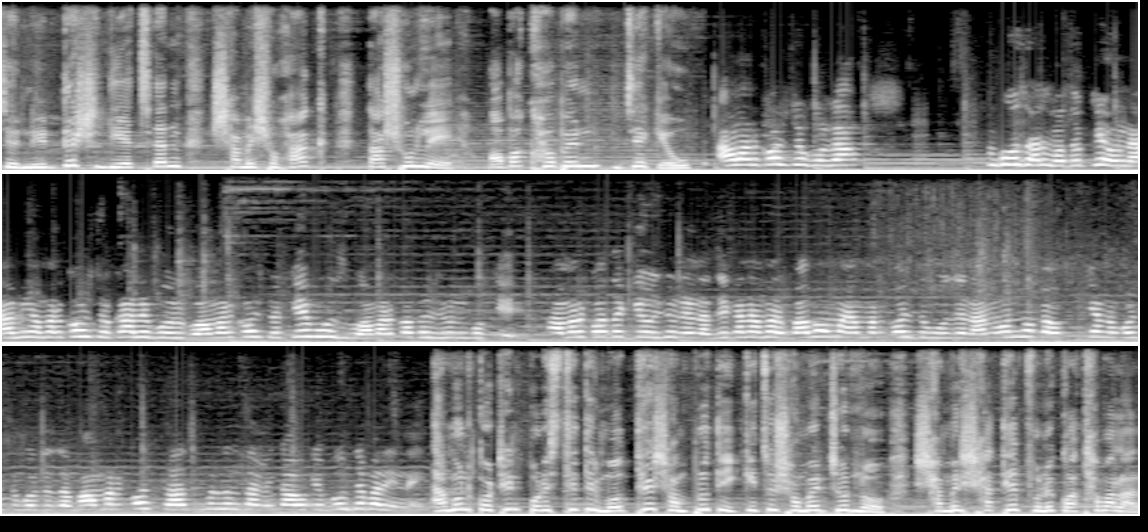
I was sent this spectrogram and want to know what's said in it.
যে নির্দেশ দিয়েছেন স্বামী সোহাগ, তা শুনলে অবাক হবেন যে কেউ। আমার কষ্টগুলা বোঝার মতো কেউ না। আমি আমার কষ্ট কারে বলব? আমার কষ্ট কে বুঝব? আমার কথা শুনব কে? আমার কথা কেউ শুনে না। যেখানে আমার বাবা মা আমার কষ্ট বুঝে না। আমি অন্য কাউকে কেন কষ্ট বলতে যাব? আমার কষ্ট আজ পর্যন্ত আমি কাউকে বলতে পারি নাই। এমন কঠিন পরিস্থিতির মধ্যে সম্প্রতি কিছু সময়ের জন্য স্বামীর সাথে ফোনে কথা বলার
